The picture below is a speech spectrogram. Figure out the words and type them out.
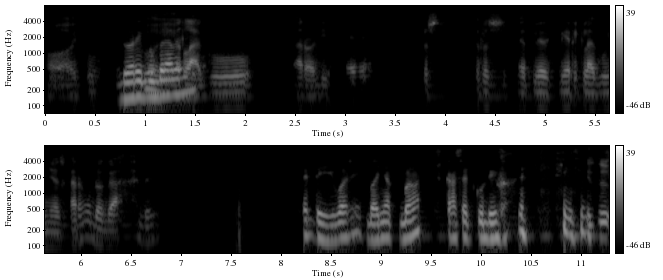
Oh itu 2000 Oh, berapa? lagu taruh di terus terus lihat lirik, lirik lagunya sekarang udah nggak ada. Saya Dewa sih, banyak banget kasetku Dewa. Itu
